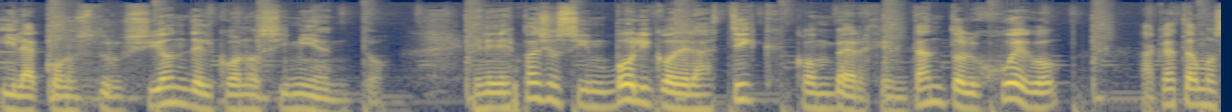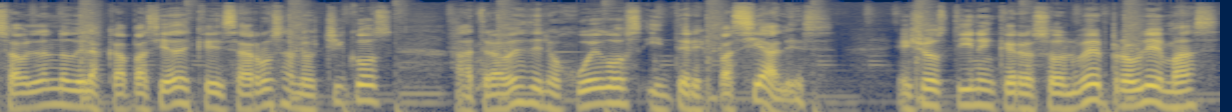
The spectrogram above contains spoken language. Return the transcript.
y la construcción del conocimiento. En el espacio simbólico de las TIC convergen tanto el juego, acá estamos hablando de las capacidades que desarrollan los chicos a través de los juegos interespaciales. Ellos tienen que resolver problemas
